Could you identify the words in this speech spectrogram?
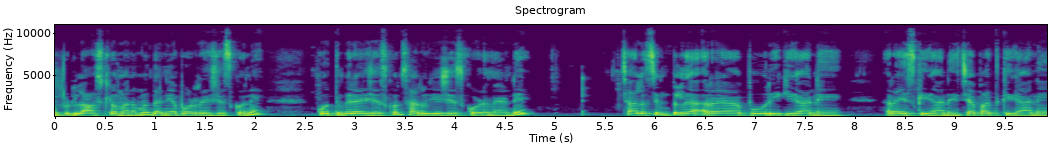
ఇప్పుడు లాస్ట్లో మనము ధనియా పౌడర్ వేసేసుకొని కొత్తిమీర వేసేసుకొని సర్వ్ చేసేసుకోవడమే అండి. చాలా సింపుల్గా పూరీకి కానీ రైస్కి కానీ చపాతీకి కానీ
